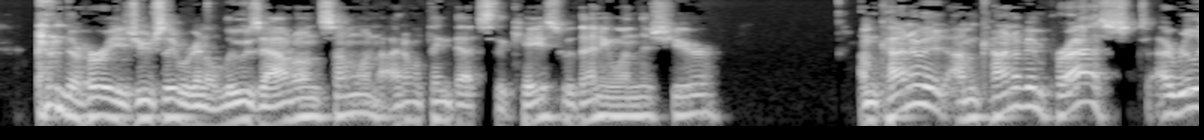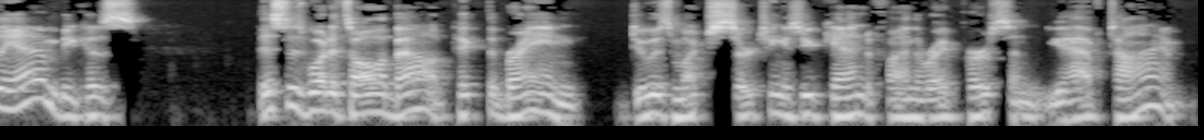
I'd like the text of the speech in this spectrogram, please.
the hurry is usually we're going to lose out on someone. I don't think that's the case with anyone this year. I'm kind of I'm kind of impressed. I really am because this is what it's all about. Pick the brain, do as much searching as you can to find the right person. You have time.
